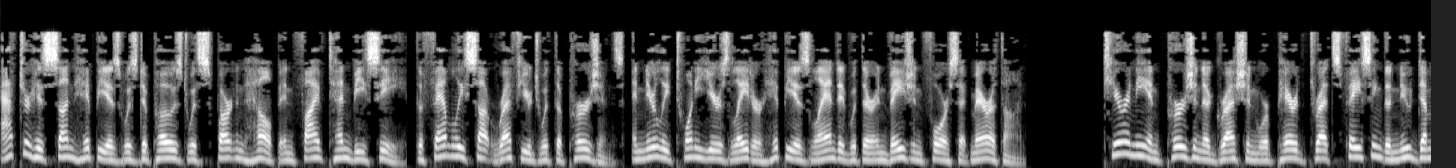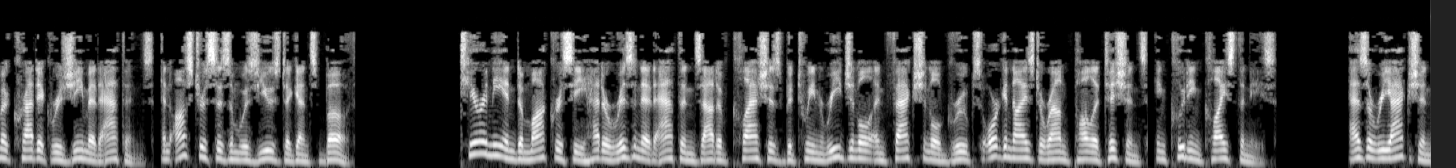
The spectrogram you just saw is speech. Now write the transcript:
After his son Hippias was deposed with Spartan help in 510 BC, the family sought refuge with the Persians, and nearly 20 years later Hippias landed with their invasion force at Marathon. Tyranny and Persian aggression were paired threats facing the new democratic regime at Athens, and ostracism was used against both. Tyranny and democracy had arisen at Athens out of clashes between regional and factional groups organized around politicians, including Cleisthenes. As a reaction,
